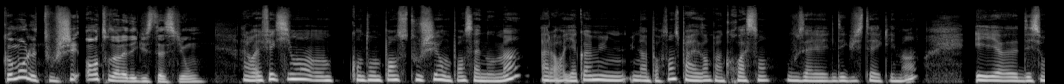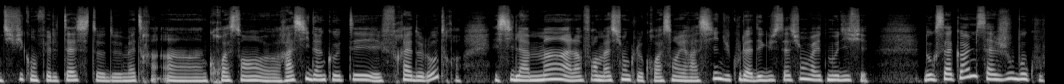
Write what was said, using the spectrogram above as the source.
comment le toucher entre dans la dégustation? Alors effectivement, quand on pense toucher, on pense à nos mains. Alors il y a quand même une, une importance. Par exemple, un croissant, vous allez le déguster avec les mains. Et euh, des scientifiques ont fait le test de mettre un croissant euh, rassis d'un côté et frais de l'autre. Et si la main a l'information que le croissant est rassis, du coup la dégustation va être modifiée. Donc ça quand même, ça joue beaucoup.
